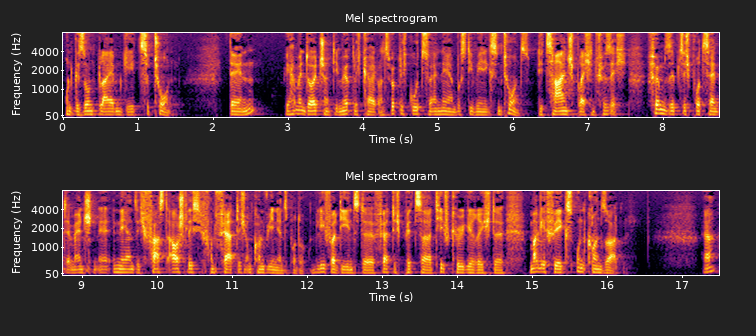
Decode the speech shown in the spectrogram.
und gesund bleiben geht, zu tun. Denn wir haben in Deutschland die Möglichkeit, uns wirklich gut zu ernähren, bloß die wenigsten tun's. Die Zahlen sprechen für sich. 75 Prozent der Menschen ernähren sich fast ausschließlich von Fertig- und Convenience-Produkten. Lieferdienste, Fertigpizza, Tiefkühlgerichte, Magifix und Konsorten. Ja?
